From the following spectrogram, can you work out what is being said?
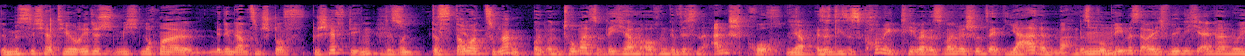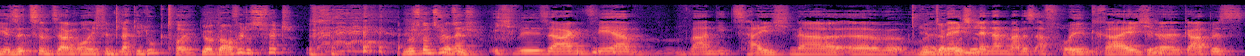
dann müsste ich ja theoretisch mich nochmal mit dem ganzen Stoff beschäftigen. Das- und das dauert zu lang. Und, und Thomas und ich haben auch einen gewissen Anspruch. Ja. Also dieses Comic-Thema, das wollen wir schon seit Jahren machen. Mhm. Das Problem ist aber, ich will nicht einfach nur hier sitzen und sagen, oh, ich finde Lucky Luke toll. Ja, Garfield ist fett. Das ist ganz Sondern witzig. ich will sagen, wer waren die Zeichner, äh, in welchen Ländern war das erfolgreich, Genau. äh, gab es,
